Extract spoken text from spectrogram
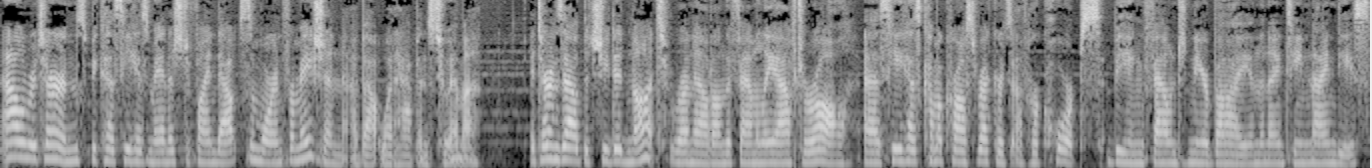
Al returns because he has managed to find out some more information about what happens to Emma. It turns out that she did not run out on the family after all, as he has come across records of her corpse being found nearby in the 1990s.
